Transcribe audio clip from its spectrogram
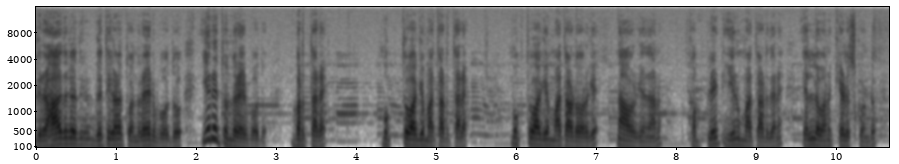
ಗ್ರಹದ ಗತಿ, ಗತಿಗಳ ತೊಂದರೆ ಇರ್ಬೋದು, ಏನೇ ತೊಂದರೆ ಇರ್ಬೋದು. ಬರ್ತಾರೆ, ಮುಕ್ತವಾಗಿ ಮಾತಾಡ್ತಾರೆ. ಮುಕ್ತವಾಗಿ ಮಾತಾಡೋರಿಗೆ ನಾನು ಅವ್ರಿಗೆ ನಾನು ಕಂಪ್ಲೀಟ್ ಏನು ಮಾತಾಡ್ದೇನೆ ಎಲ್ಲವನ್ನು ಕೇಳಿಸ್ಕೊಂಡು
